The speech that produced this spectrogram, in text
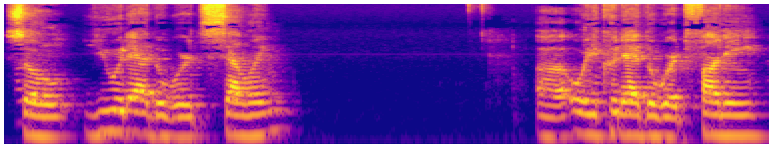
So you would add the word selling, uh, or you could add the word funny,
